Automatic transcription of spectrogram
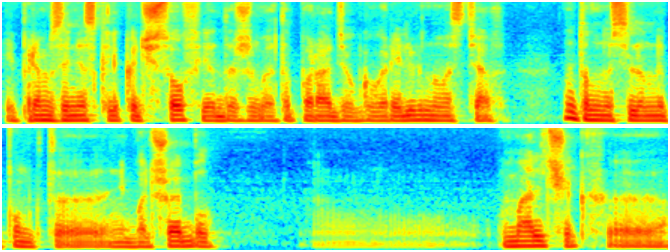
и прям за несколько часов, я даже это по радио говорили в новостях, ну, там населенный пункт э, небольшой был, мальчик э,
